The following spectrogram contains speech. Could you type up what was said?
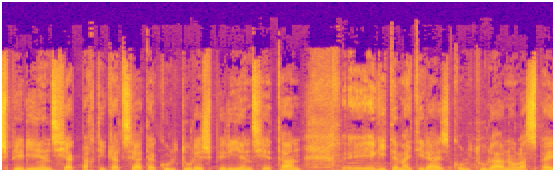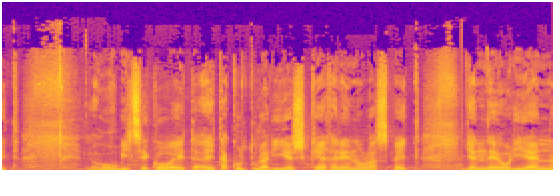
esperientziak partikatzea eta kultur esperientzietan e, egite maitira, ez kultura nolazpeit hurbiltzeko eta, eta kulturari esker ere jende horien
